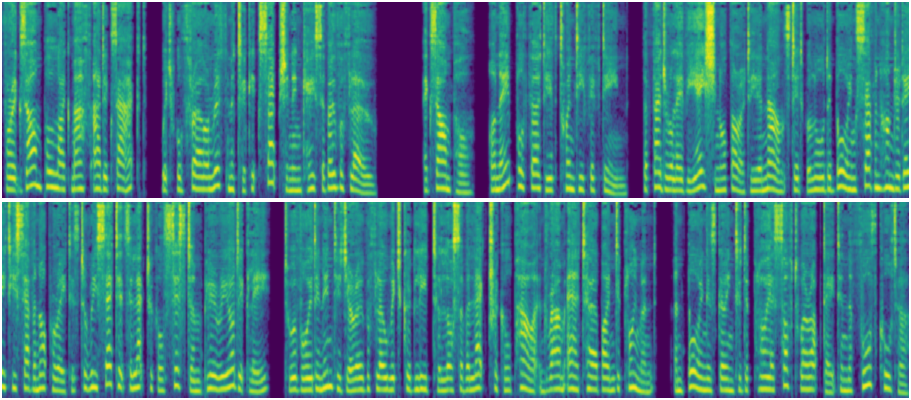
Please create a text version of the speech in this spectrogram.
for example like math add exact, which will throw arithmetic exception in case of overflow. Example, on April 30, 2015, the Federal Aviation Authority announced it will order Boeing 787 operators to reset its electrical system periodically, to avoid an integer overflow which could lead to loss of electrical power and ram air turbine deployment, and Boeing is going to deploy a software update in the fourth quarter.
